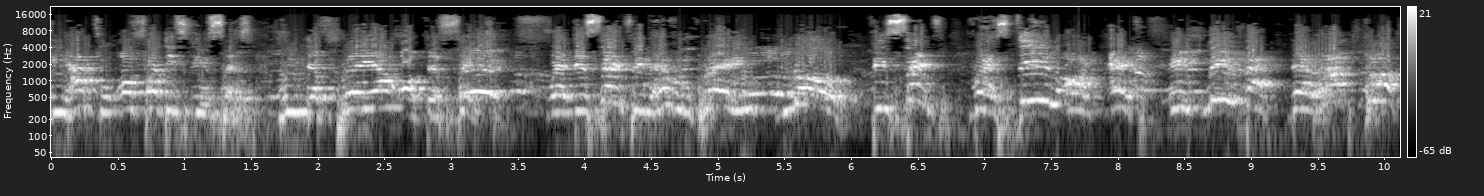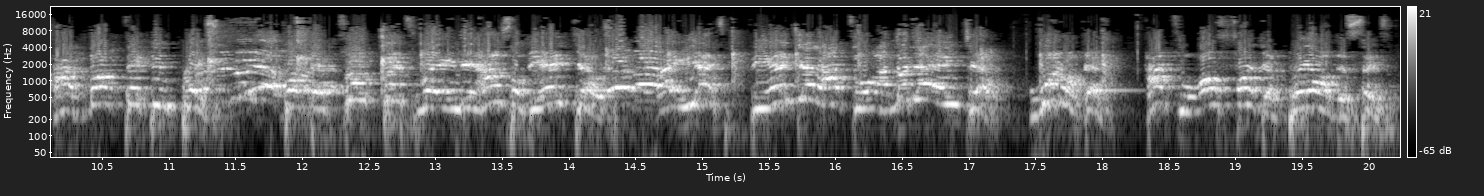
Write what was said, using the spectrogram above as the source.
He had to offer this incense with the prayer of the saints. Were the saints in heaven praying? No, the saints were still on earth. It means that the rapture had not taken place, but the trumpets were in the hands of the angels, and yet the angel had to another angel, one of them, had to offer the prayer of the saints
